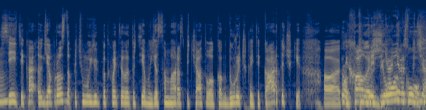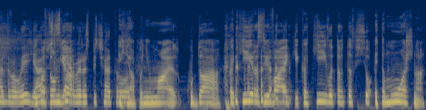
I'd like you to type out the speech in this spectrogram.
мгм. Все эти я просто почему Юль подхватила эту тему, я сама распечатала как дурочка эти карточки, э, пихала Ты думаешь, Я не ребенку. распечатывала, и я потом с я- первой И распечатывала. я понимаю, куда, какие развивайки, какие вот это все. Это можно,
